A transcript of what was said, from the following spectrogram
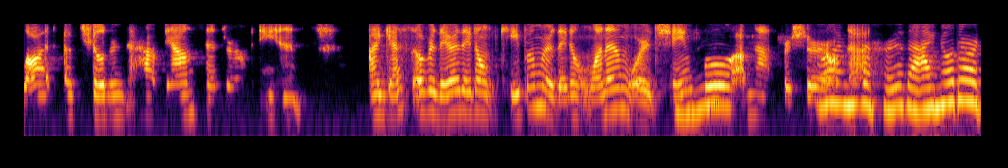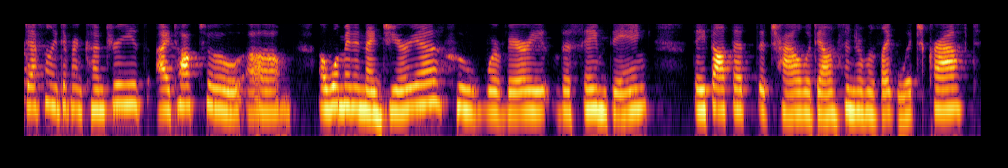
lot of children that have down syndrome and i guess over there they don't keep them or they don't want them or it's Really? shameful i'm not for sure Oh, on I've never heard of that. I know there are definitely different countries. I talked to um, a woman in Nigeria who were very the same thing. They thought that the child with Down syndrome was like witchcraft,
